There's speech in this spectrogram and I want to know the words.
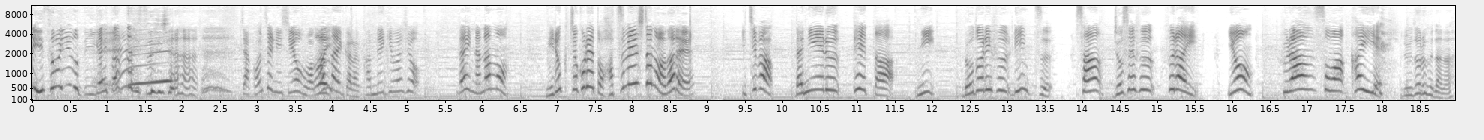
い？そういうのって意外とあったりするじゃん。じゃあコンチェにしよう。わかんないから噛んでいきましょう第7問。ミルクチョコレートを発明したのは誰 ?1 番ダニエル・ペーター2ロドリフ・リンツ3ジョセフ・フライ4フランソワ・カイエ。ルドルフだな。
